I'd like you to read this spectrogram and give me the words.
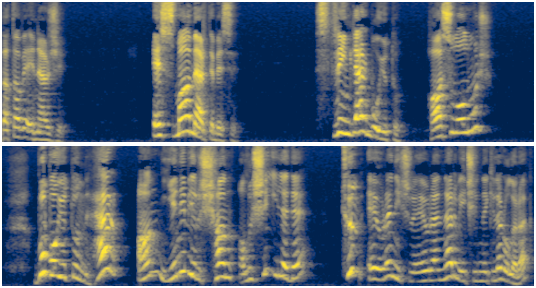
data ve enerji esma mertebesi stringler boyutu hasıl olmuş. Bu boyutun her an yeni bir şan alışı ile de tüm evren içi evrenler ve içindekiler olarak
